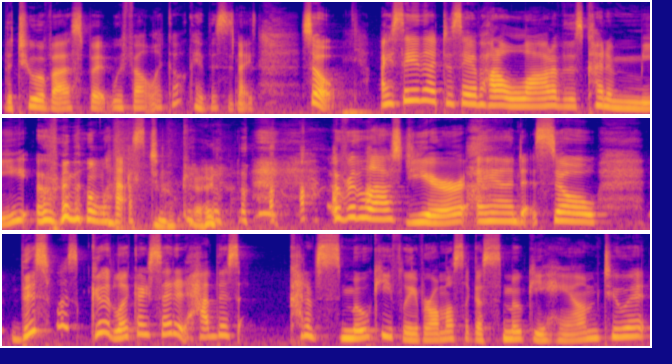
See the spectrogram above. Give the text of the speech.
the two of us, but we felt like, okay, this is nice. So I say that to say I've had a lot of this kind of meat over the last Okay. over the last year. And so this was good. Like I said, it had this kind of smoky flavor, almost like a smoky ham to it.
